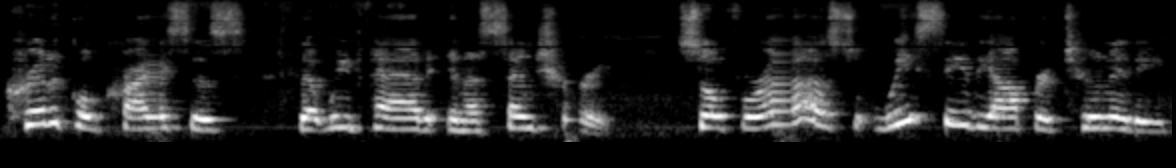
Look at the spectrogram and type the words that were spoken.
critical crisis that we've had in a century. So for us, we see the opportunity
